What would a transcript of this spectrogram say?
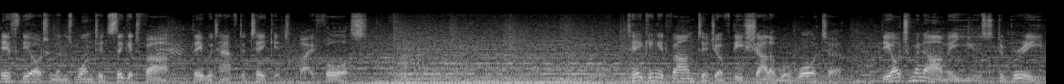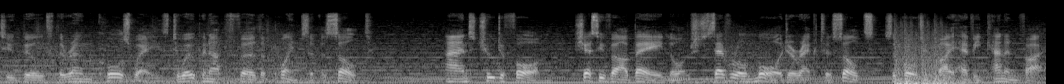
If the Ottomans wanted Szigetvár, they would have to take it by force. Taking advantage of the shallower water, the Ottoman army used debris to build their own causeways to open up further points of assault. And true to form, Shesuvar Bey launched several more direct assaults supported by heavy cannon fire.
